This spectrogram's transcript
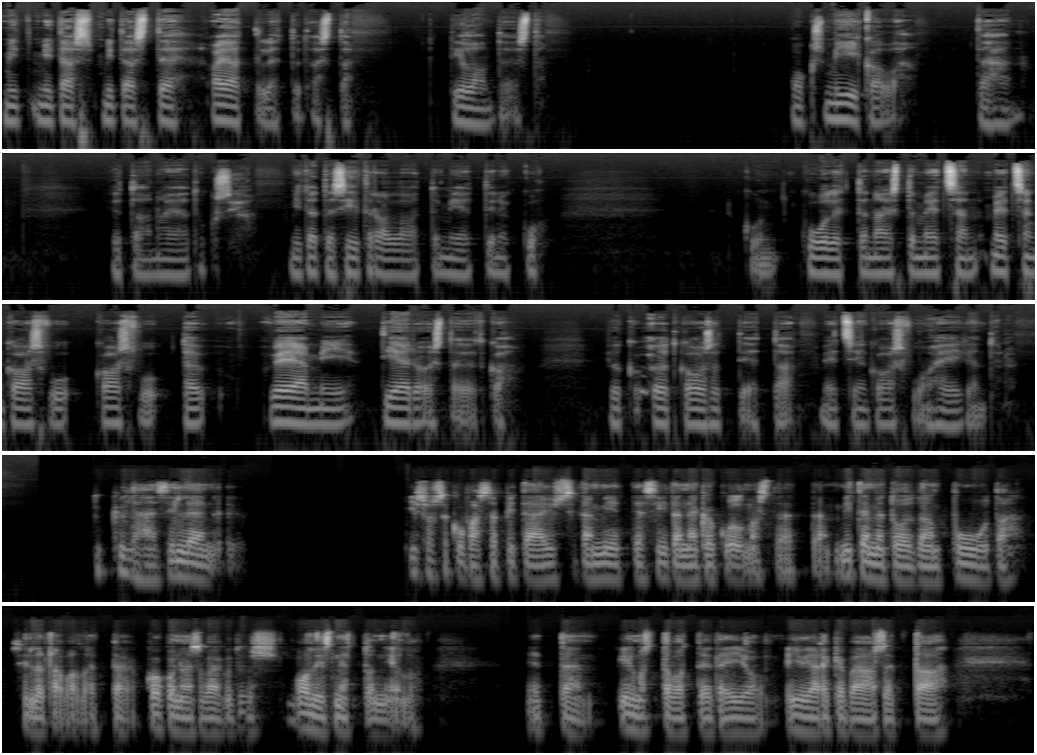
Mit, mitäs, mitäs te ajattelette tästä tilanteesta? Onko Miikalla tähän jotain ajatuksia? Mitä te Sitralla olette miettinyt, kun, kun kuulitte näistä metsän, metsän kasvu, kasvu tai VMI-tiedoista, jotka, jotka osoitti, että metsien kasvu on heikentynyt? Kyllähän silleen isossa kuvassa pitää just sitä miettiä siitä näkökulmasta, että miten me tuotetaan puuta sillä tavalla, että kokonaisvaikutus olisi nettonielu. Että ilmastotavoitteita ei ole, ei ole järkevää asettaa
